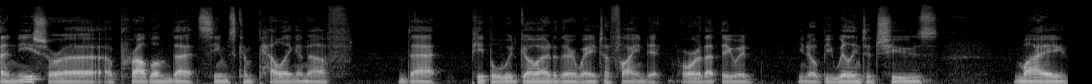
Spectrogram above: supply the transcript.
a niche or a, a problem that seems compelling enough that people would go out of their way to find it or that they would, you know, be willing to choose my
